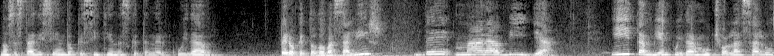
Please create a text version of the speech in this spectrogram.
nos está diciendo que sí tienes que tener cuidado, pero que todo va a salir de maravilla y también cuidar mucho la salud.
